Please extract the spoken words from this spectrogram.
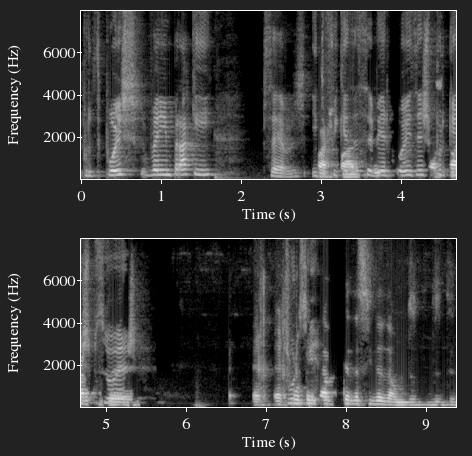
porque depois vêm para aqui, percebes? E Faz tu ficas parte, a saber coisas faz porque as pessoas. A, a responsabilidade de cada cidadão de, de- de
